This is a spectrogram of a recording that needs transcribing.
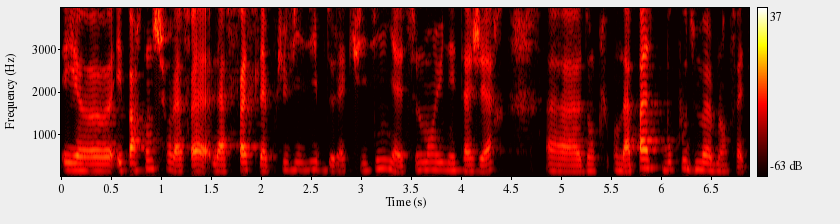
Et, par contre, sur la, la, face la plus visible de la cuisine, il y avait seulement une étagère. Euh, donc, on n'a pas beaucoup de meubles en fait.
